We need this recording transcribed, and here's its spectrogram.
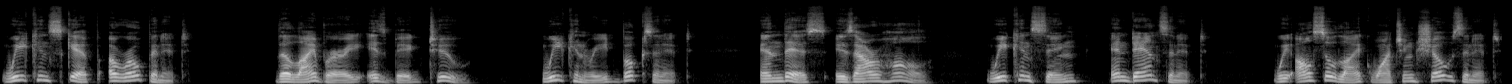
We can skip a rope in it. The library is big too. We can read books in it. And this is our hall. We can sing and dance in it. We also like watching shows in it.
